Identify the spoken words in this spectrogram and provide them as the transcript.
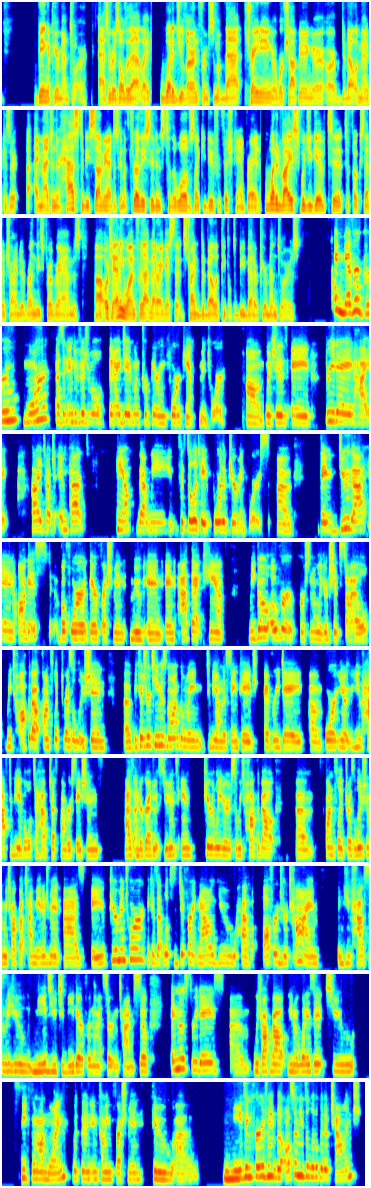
being a peer mentor as a result of that? Like what did you learn from some of that training or workshopping or, or development? Because there i imagine there has to be some. You're not just going to throw these students to the wolves like you do for fish camp right? What advice would you give to to folks that are trying to run these programs uh, or to anyone for that matter i guess that's trying to develop people to be better peer mentors I never grew more as an individual than I did when preparing for Camp Mentor, um, which is a three day high high touch impact camp that we facilitate for the peer mentors. Uh, they do that in August before their freshmen move in. And at that camp, we go over personal leadership style. We talk about conflict resolution uh, because your team is not going to be on the same page every day, um, or you know you have to be able to have tough conversations as undergraduate students and peer leaders. So we talk about um, conflict resolution. We talk about time management as a peer mentor because that looks different now. You have offered your time and you have somebody who needs you to be there for them at certain times. So in those three days, um, we talk about, you know, what is it to speak one-on-one with an incoming freshman who uh, needs encouragement, but also needs a little bit of challenge.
